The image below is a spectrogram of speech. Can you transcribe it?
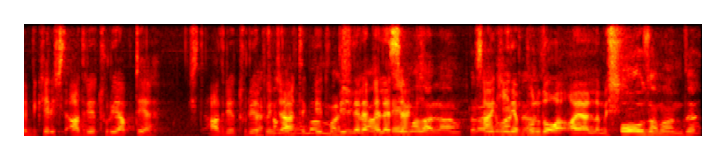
ya bir kere işte Adria turu yaptı ya. İşte Adria turu Ya yapınca tamam, artık bir dillere Artık pelesenk. Sanki yine bunu lazım. da o ayarlamış. O o zamandı.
